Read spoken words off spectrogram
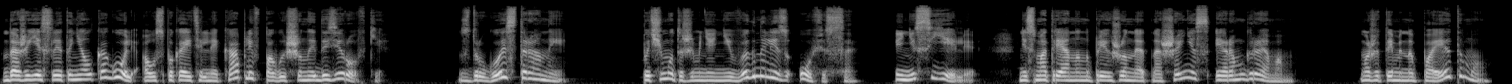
даже если это не алкоголь, а успокоительные капли в повышенной дозировке. С другой стороны, почему-то же меня не выгнали из офиса и не съели — несмотря на напряженные отношения с Эром Грэмом. Может, именно поэтому?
